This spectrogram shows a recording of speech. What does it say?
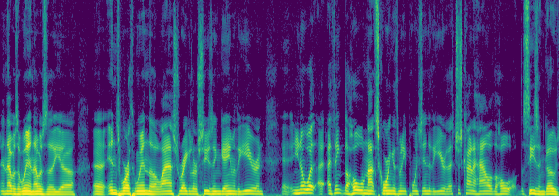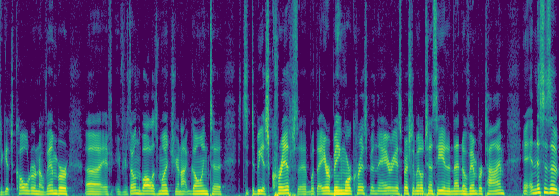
and that was a win. That was the uh, uh, Ensworth win, the last regular season game of the year. And uh, you know what? I, I think the whole not scoring as many points into the year. That's just kind of how the whole the season goes. It gets colder, November. Uh, if if you're throwing the ball as much, you're not going to to, to be as crisp uh, with the air being more crisp in the area, especially Middle Tennessee, and in that November time. And, and this is a,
